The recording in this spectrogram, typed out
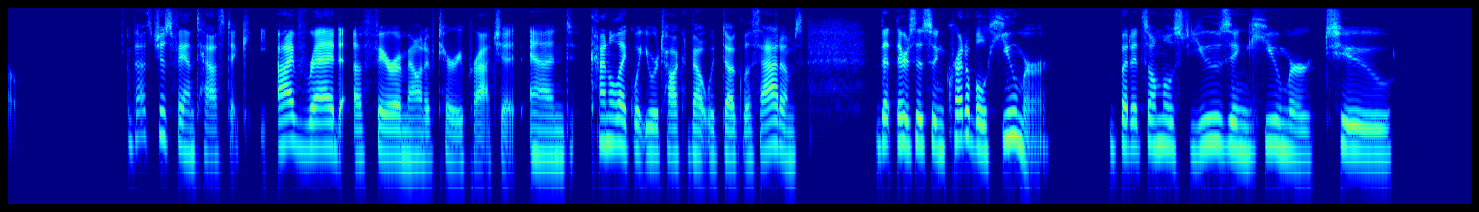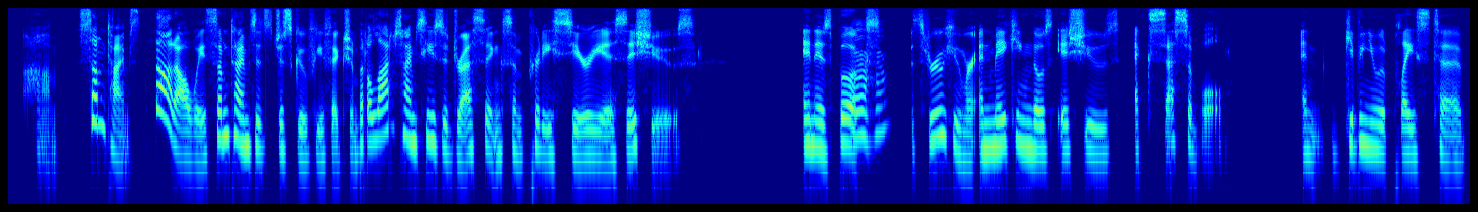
that's just fantastic. I've read a fair amount of Terry Pratchett and kind of like what you were talking about with Douglas Adams, that there's this incredible humor, but it's almost using humor to um, sometimes, not always, sometimes it's just goofy fiction, but a lot of times he's addressing some pretty serious issues in his books mm-hmm. Through humor and making those issues accessible and giving you a place to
